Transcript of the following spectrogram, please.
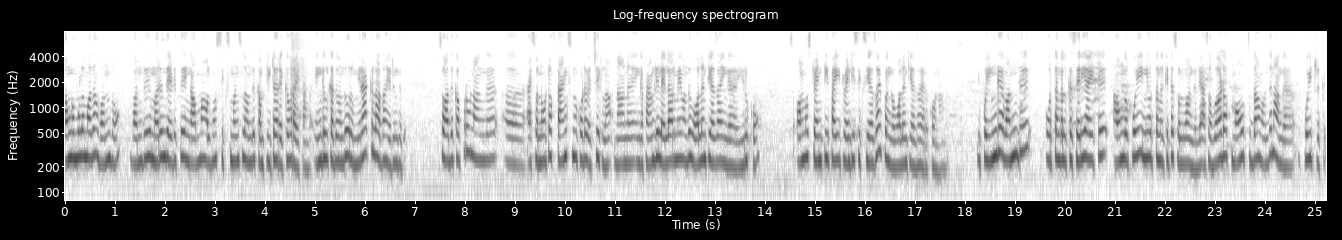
அவங்க மூலமாக தான் வந்தோம். வந்து மருந்து எடுத்து எங்கள் அம்மா ஆல்மோஸ்ட் சிக்ஸ் மந்த்ஸில் வந்து கம்ப்ளீட்டாக ரெக்கவர் ஆகிட்டாங்க எங்களுக்கு அது வந்து ஒரு மிராக்கலாக தான் இருந்தது. ஸோ அதுக்கப்புறம் நாங்கள் ஆஸ் அ நோட் ஆஃப் தேங்க்ஸ்னு கூட வச்சுக்கலாம். நான் எங்கள் ஃபேமிலியில் எல்லாருமே வந்து வாலண்டியர்ஸாக இங்கே இருக்கோம். So almost twenty five twenty six இயர்ஸாக இப்போ இங்கே வாலண்டியர்ஸாக இருக்கோம் நாங்கள் இப்போ இங்கே வந்து ஒருத்தங்களுக்கு சரியாயிட்டு அவங்க போய் இன்னொருத்தங்க கிட்ட சொல்லுவாங்க இல்லையா? அ வேர்ட் ஆஃப் மவுத் தான் வந்து நாங்கள் போயிட்டுருக்கு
